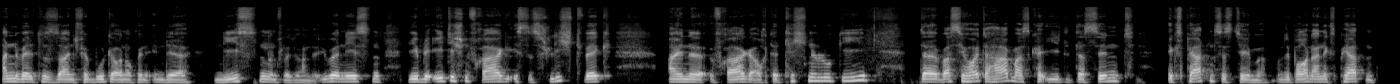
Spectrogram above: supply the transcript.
Anwälten sein. Ich vermute auch noch in, in der nächsten und vielleicht auch in der übernächsten. Neben der ethischen Frage ist es schlichtweg eine Frage auch der Technologie. Da, was Sie heute haben als KI, das sind Expertensysteme und Sie brauchen einen Experten,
